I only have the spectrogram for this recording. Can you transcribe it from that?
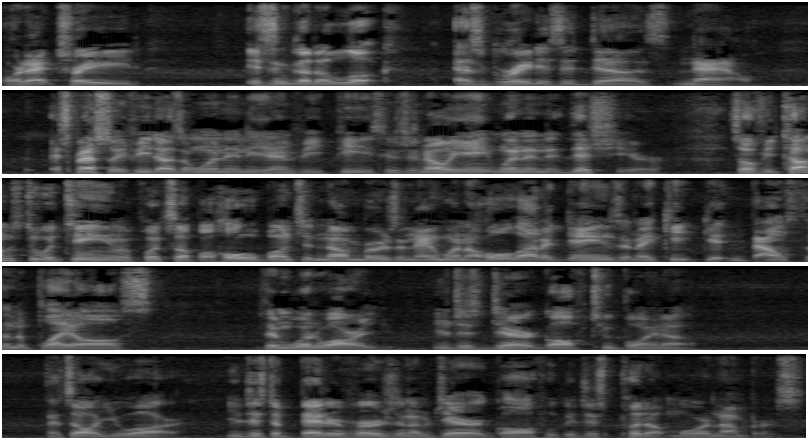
or that trade isn't going to look as great as it does now. Especially if he doesn't win any MVPs, because you know he ain't winning it this year. So if he comes to a team and puts up a whole bunch of numbers and they win a whole lot of games and they keep getting bounced in the playoffs, then what are you? You're just Jared Goff 2.0. That's all you are. You're just a better version of Jared Goff who could just put up more numbers.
